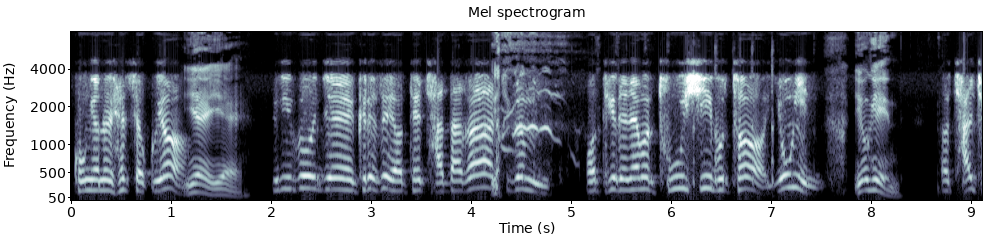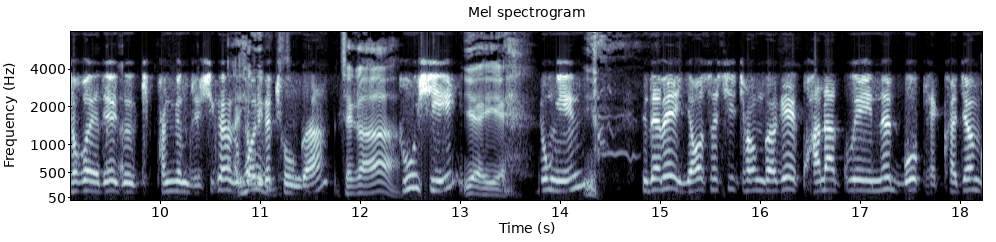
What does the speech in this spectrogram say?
공연을 했었고요. 예, 예. 그리고 이제 그래서 여태 자다가 지금 어떻게 되냐면 2시부터 용인. 여긴 어, 잘 적어야 돼요. 그 박명수 씨가 그 아, 머리가 형님. 좋은가? 제가 2시 예, 예. 용인. 그다음에 6시 정각에 관악구에 있는 모 백화점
